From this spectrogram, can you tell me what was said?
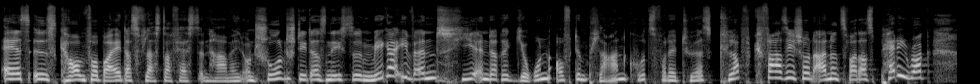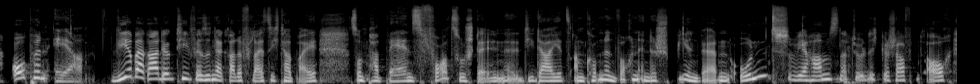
Es ist kaum vorbei, das Pflasterfest in Hameln. Und schon steht das nächste Mega-Event hier in der Region auf dem Plan, kurz vor der Tür. Es klopft quasi schon an, und zwar das Paddy Rock Open Air. Wir bei Radioaktiv, wir sind ja gerade fleißig dabei, so ein paar Bands vorzustellen, die da jetzt am kommenden Wochenende spielen werden. Und wir haben es natürlich geschafft, auch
